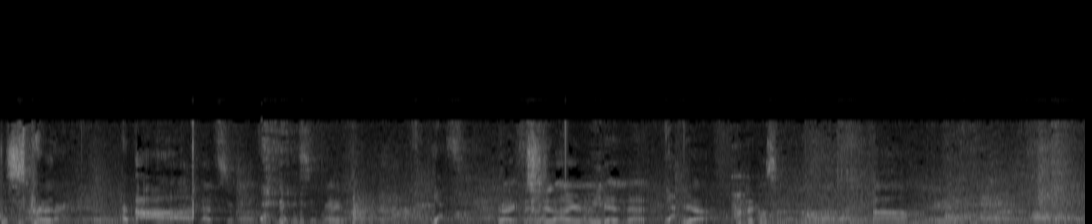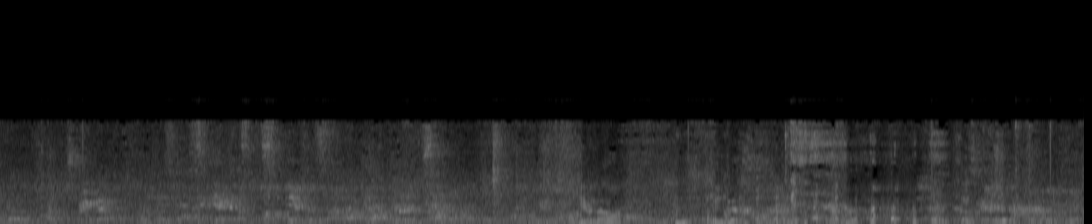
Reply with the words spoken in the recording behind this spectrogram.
This is good. Ah, that's the one. Nicholson, right? Yes. Right. She did Ironweed and that. Yeah. Yeah, with Nicholson. Um, you have another one? Yeah, you do.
